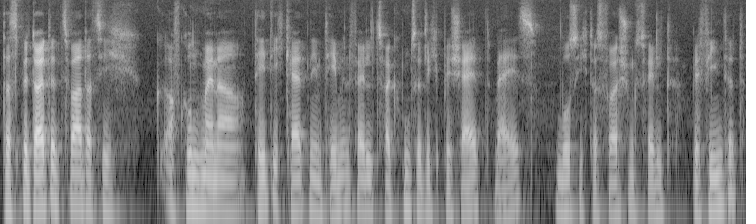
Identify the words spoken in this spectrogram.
Das bedeutet zwar, dass ich aufgrund meiner Tätigkeiten im Themenfeld zwar grundsätzlich Bescheid weiß, wo sich das Forschungsfeld befindet,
